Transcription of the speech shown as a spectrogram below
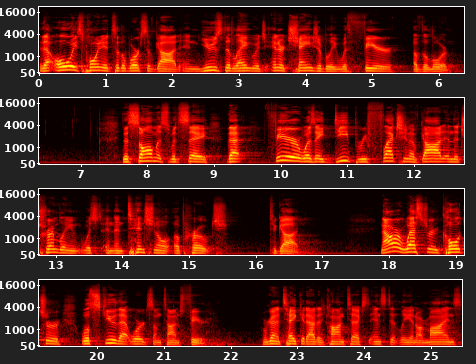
that always pointed to the works of God and used the language interchangeably with fear of the Lord. The psalmist would say that fear was a deep reflection of God and the trembling was an intentional approach to God. Now, our Western culture will skew that word sometimes, fear. We're going to take it out of context instantly in our minds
